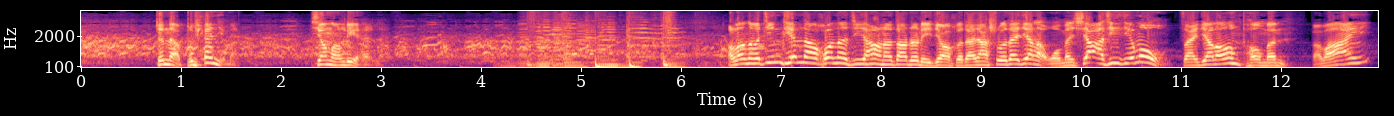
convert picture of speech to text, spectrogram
真的不骗你们，相当厉害了。好了，那么今天的欢乐集结号呢，到这里就要和大家说再见了，我们下期节目再见喽，朋友们，拜拜。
